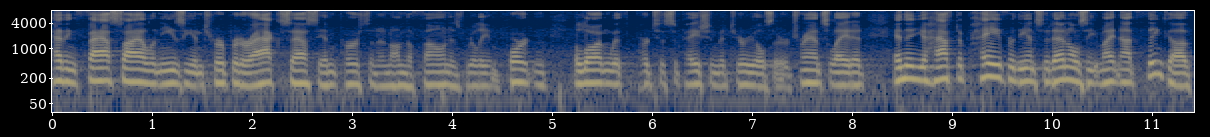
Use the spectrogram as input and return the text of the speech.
Having facile and easy interpreter access in person and on the phone is really important, along with participation materials that are translated. And then you have to pay for the incidentals that you might not think of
